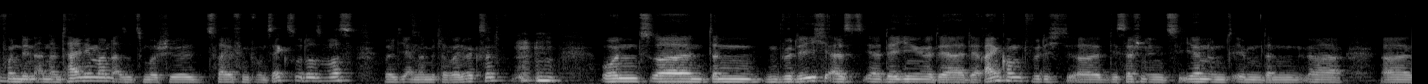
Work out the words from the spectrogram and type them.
von den anderen Teilnehmern, also zum Beispiel 2, 5 und 6 oder sowas, weil die anderen mittlerweile weg sind. Und äh, dann würde ich als ja, derjenige, der, der reinkommt, würde ich äh, die Session initiieren und eben dann äh,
